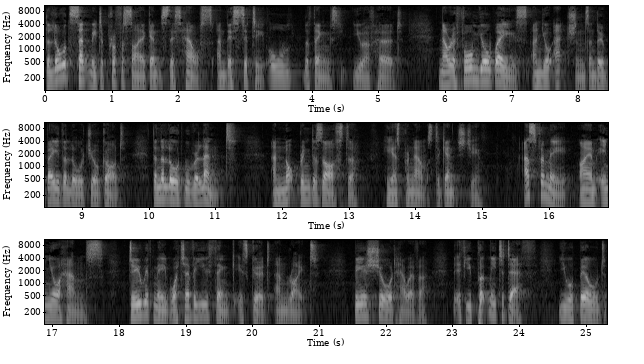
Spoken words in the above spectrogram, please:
The Lord sent me to prophesy against this house and this city all the things you have heard. Now reform your ways and your actions and obey the Lord your God. Then the Lord will relent and not bring disaster he has pronounced against you. As for me, I am in your hands. Do with me whatever you think is good and right. Be assured, however, that if you put me to death, you will build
